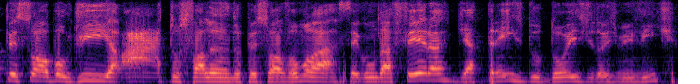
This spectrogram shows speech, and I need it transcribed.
pessoal, bom dia, Latos falando pessoal, vamos lá, segunda-feira, dia 3 de 2 de 2020,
